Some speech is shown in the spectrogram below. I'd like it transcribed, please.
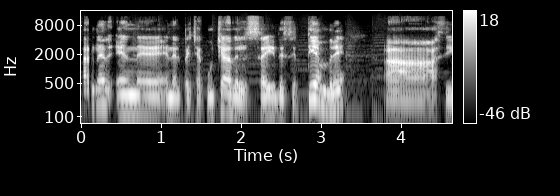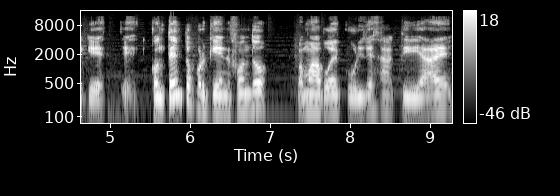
partner eh, en, el Pechacucha del 6 de septiembre. Ah, así que eh, contentos porque en el fondo vamos a poder cubrir esas actividades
